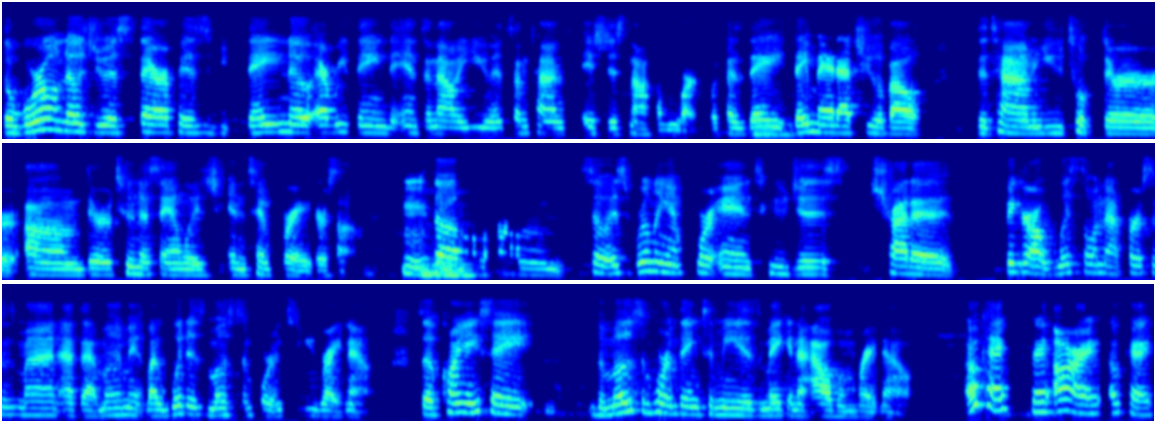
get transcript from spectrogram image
the world knows you as therapists, they know everything, the ins and out of you, and sometimes it's just not going to work because they they mad at you about the time you took their um their tuna sandwich in 10th grade or something. Mhm. So, um, so it's really important to just try to figure out what's on that person's mind at that moment. Like, what is most important to you right now? So, if Kanye say the most important thing to me is making an album right now, okay, say all right, okay.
